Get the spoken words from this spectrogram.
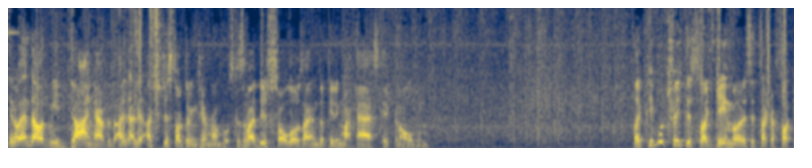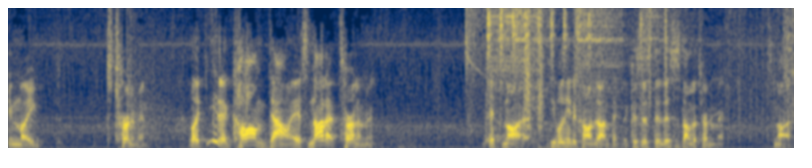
It'll end out with me dying half the time. I, I, I, should just start doing team rumbles, because if I do solos, I end up getting my ass kicked in all of them. Like, people treat this, like, game mode as it's like a fucking, like, tournament. Like, you need to calm down. It's not a tournament. It's not. People need to calm down because this this is not a tournament. It's not.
